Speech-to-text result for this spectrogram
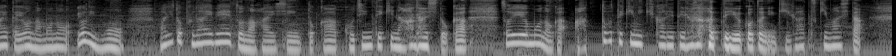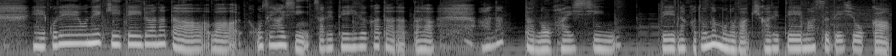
えたようなものよりも割とプライベートな配信とか個人的な話とかそういうものが圧倒的に聞かれてるなっていうことに気がつきました。えー、これをね聞いているあなたは音声配信されている方だったらあなたの配信でなんかどんなものが聞かれてますでしょうか。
